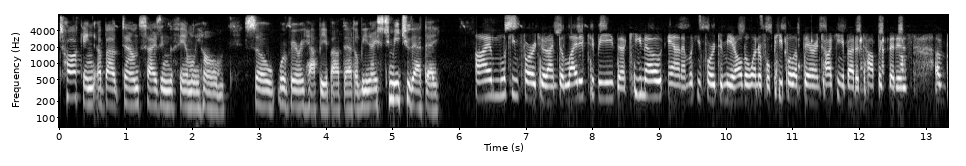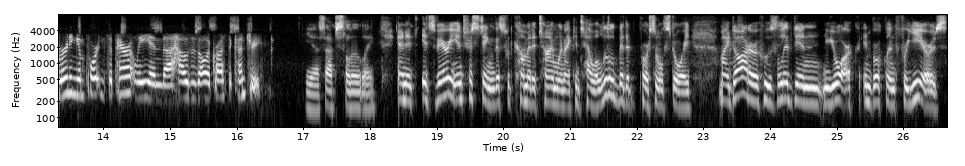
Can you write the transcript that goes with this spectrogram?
talking about downsizing the family home. So we're very happy about that. It'll be nice to meet you that day. I'm looking forward to it. I'm delighted to be the keynote, and I'm looking forward to meet all the wonderful people up there and talking about a topic that is of burning importance, apparently, in uh, houses all across the country. Yes, absolutely. And it, it's very interesting. This would come at a time when I can tell a little bit of a personal story. My daughter, who's lived in New York, in Brooklyn for years,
